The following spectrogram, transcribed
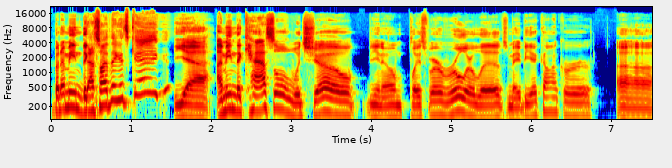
But I mean, the, that's why I think it's Kang. yeah, I mean, the castle would show, you know, place where a ruler lives, maybe a conqueror. Uh,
